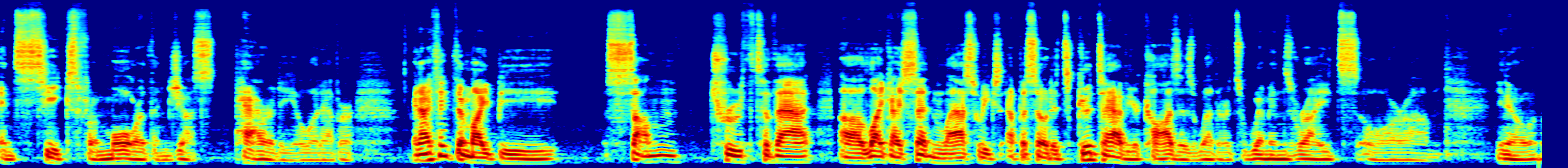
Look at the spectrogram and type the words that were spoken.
and seeks for more than just parody or whatever. And I think there might be some truth to that. Uh, like I said in last week's episode, it's good to have your causes, whether it's women's rights or, um, you know,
